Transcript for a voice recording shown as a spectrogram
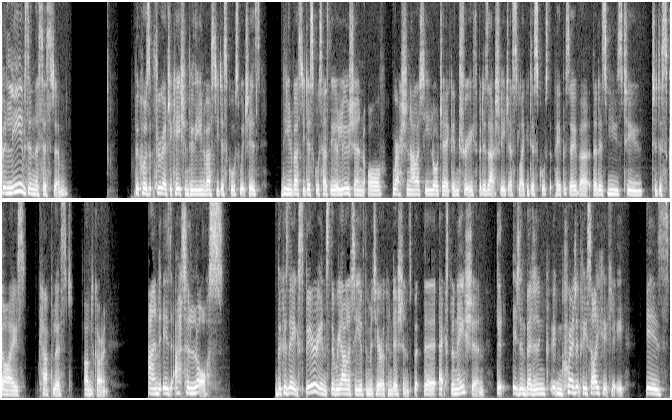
believes in the system because through education through the university discourse which is the university discourse has the illusion of rationality logic and truth but is actually just like a discourse that papers over that is used to to disguise capitalist undercurrent and is at a loss because they experience the reality of the material conditions, but the explanation that is embedded in, incredibly psychically is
